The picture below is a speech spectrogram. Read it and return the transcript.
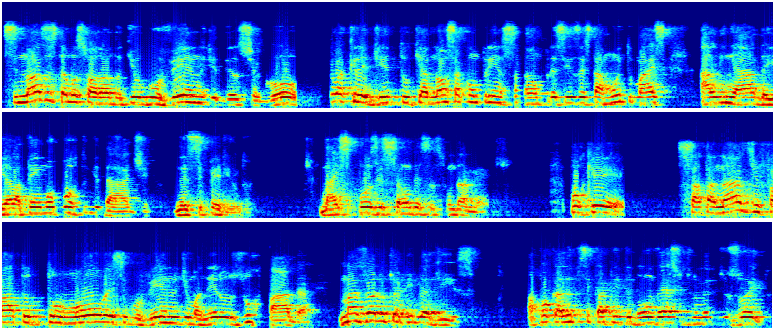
se nós estamos falando que o governo de Deus chegou, eu acredito que a nossa compreensão precisa estar muito mais alinhada e ela tem uma oportunidade nesse período, na exposição desses fundamentos. Porque Satanás, de fato, tomou esse governo de maneira usurpada. Mas olha o que a Bíblia diz. Apocalipse capítulo 1, verso de número 18.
